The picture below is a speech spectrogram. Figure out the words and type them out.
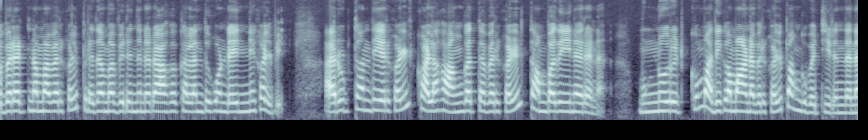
எபரட்னம் அவர்கள் பிரதம விருந்தினராக கலந்து கொண்ட இந்நிகழ்வில் அருட்தந்தையர்கள் கழக அங்கத்தவர்கள் தம்பதியினர் என முன்னூறுக்கும் அதிகமானவர்கள் பங்கு பெற்றிருந்தனர்.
